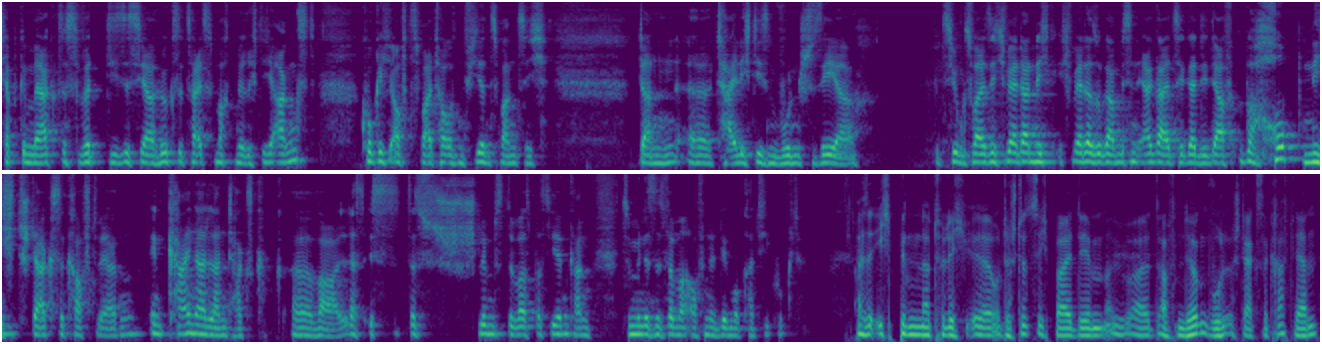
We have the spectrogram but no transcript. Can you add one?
ich habe gemerkt, es wird dieses Jahr höchste Zeit, es macht mir richtig Angst. Gucke ich auf 2024, dann äh, teile ich diesen Wunsch sehr. Beziehungsweise ich wäre da nicht, ich wäre da sogar ein bisschen ehrgeiziger, die darf überhaupt nicht stärkste Kraft werden. In keiner Landtagswahl. Das ist das Schlimmste, was passieren kann. Zumindest wenn man auf eine Demokratie guckt. Also ich bin natürlich, äh, unterstütze ich bei dem, äh, darf nirgendwo stärkste Kraft werden.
